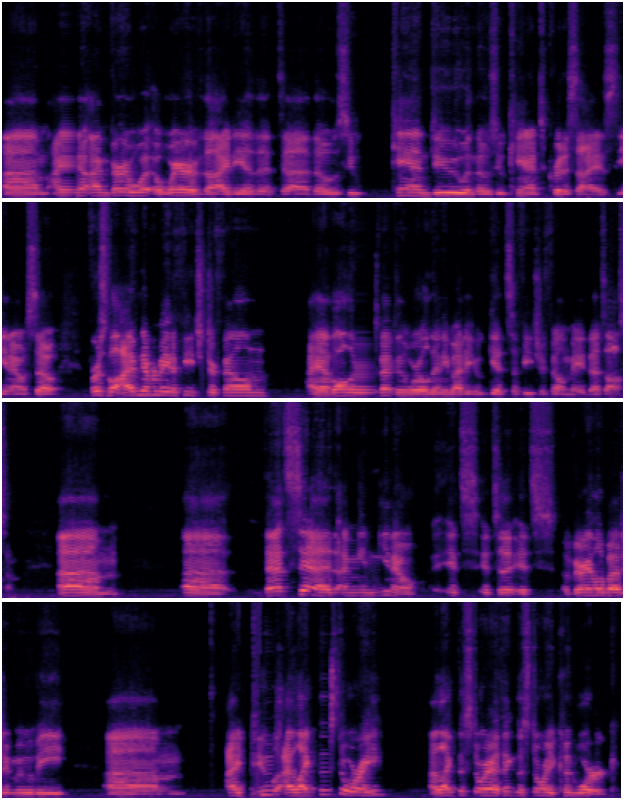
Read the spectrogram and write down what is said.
Um, I know I'm very w- aware of the idea that uh, those who can do and those who can't criticize. You know, so first of all, I've never made a feature film. I have all the respect in the world. to Anybody who gets a feature film made, that's awesome. Um, uh, that said, I mean, you know, it's it's a it's a very low budget movie. Um, I do I like the story. I like the story. I think the story could work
